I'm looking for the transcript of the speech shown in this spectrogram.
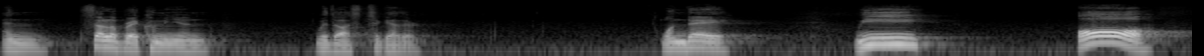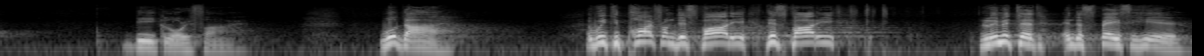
and celebrate communion with us together. One day, we all be glorified. We'll die. And we depart from this body, this body limited in the space here.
